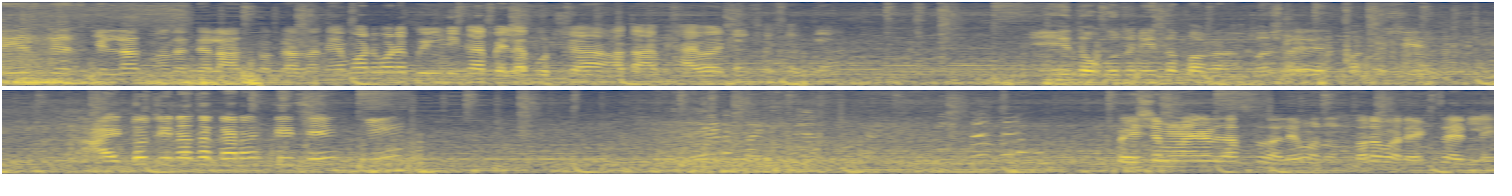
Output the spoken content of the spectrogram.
तेच तेच किल्लाच म्हणतात त्याला आज प्रकारचा आणि मोठमोठ्या बिल्डिंग आहे बेलापूरच्या. आता आम्ही हायवे टॅक्स सध्या. हे दोघं जण इथं बघा. बसले पण तशी आयटोच येण्याचं कारण तेच आहे की पैसे माझ्याकडे जास्त झाले म्हणून. बरोबर एक्झॅक्टली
